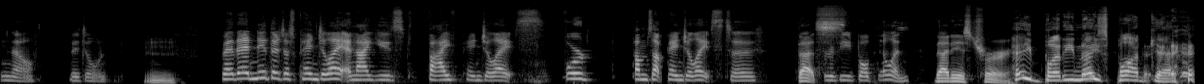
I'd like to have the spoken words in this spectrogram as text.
No, they don't. Mm. But then neither does Penn Jillette, and I used five Penn Jillettes, four thumbs up Penn Jillettes to That's review Bob Dylan. that is true. Hey, buddy, nice podcast.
